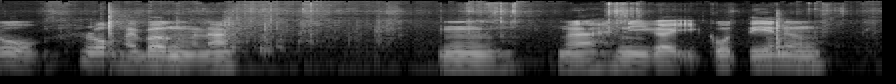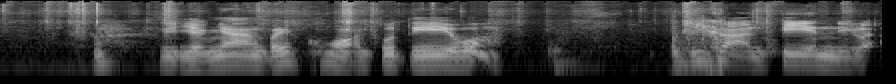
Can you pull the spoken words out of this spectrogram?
รูปลงให้เบิ่งน่ะนะอืมนะนี่ก็อีกกุฏิหนึ่ง อยากย่างไปหอดกุฏิอยู่วะที่ขานปีนอีกละ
